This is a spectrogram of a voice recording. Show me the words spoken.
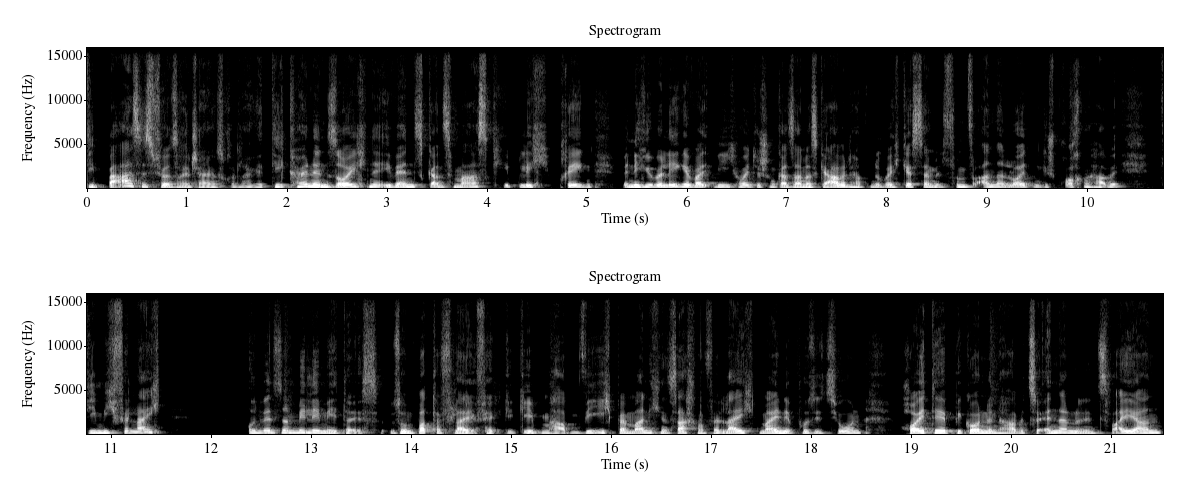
die Basis für unsere Entscheidungsgrundlage, die können solche Events ganz maßgeblich prägen. Wenn ich überlege, wie ich heute schon ganz anders gearbeitet habe, nur weil ich gestern mit fünf anderen Leuten gesprochen habe, die mich vielleicht, und wenn es nur ein Millimeter ist, so einen Butterfly-Effekt gegeben haben, wie ich bei manchen Sachen vielleicht meine Position heute begonnen habe zu ändern und in zwei Jahren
